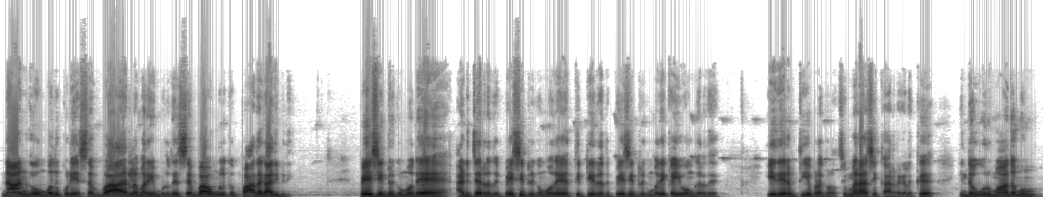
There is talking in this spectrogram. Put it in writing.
நான்கு ஒம்பது கூடிய செவ்வாய் ஆறில் மறையும் பொழுது செவ்வாய் உங்களுக்கு பாதகாதிபதி. பேசிகிட்டு இருக்கும்போதே அடிச்சிடுறது பேசிகிட்டு இருக்கும்போதே திட்டிடுறது பேசிகிட்டு இருக்கும்போதே கை ஓங்குறது ஏதேனும் தீய பழக்கணும். சிம்மராசிக்காரர்களுக்கு இந்த ஒரு மாதமும்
